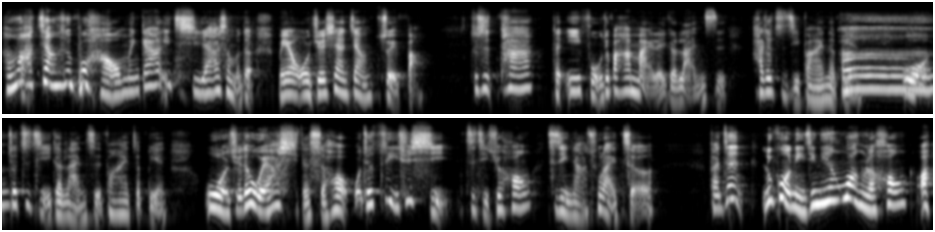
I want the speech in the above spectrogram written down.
他说啊，这样是不好，我们应该要一起啊什么的。没有，我觉得现在这样最棒。就是他的衣服，我就帮他买了一个篮子，他就自己放在那边，我就自己一个篮子放在这边。我觉得我要洗的时候，我就自己去洗，自己去烘，自己拿出来折。反正如果你今天忘了烘，哇，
